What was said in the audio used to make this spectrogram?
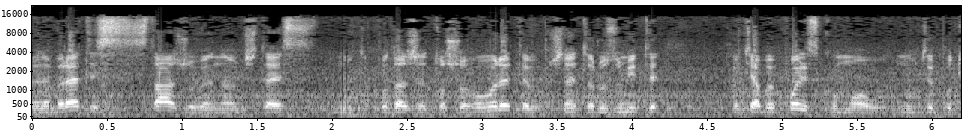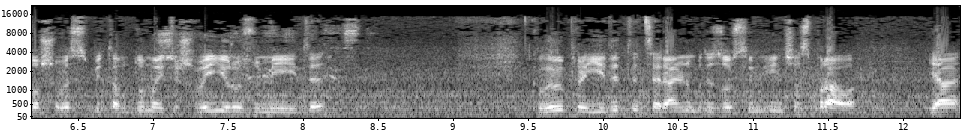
ви наберетесь стажу, ви навчитесь, ну, типу, навіть то, що говорити, ви почнете розуміти хоча б польську мову. Ну, типу, то, що ви собі там думаєте, що ви її розумієте. Коли ви приїдете, це реально буде зовсім інша справа. Я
